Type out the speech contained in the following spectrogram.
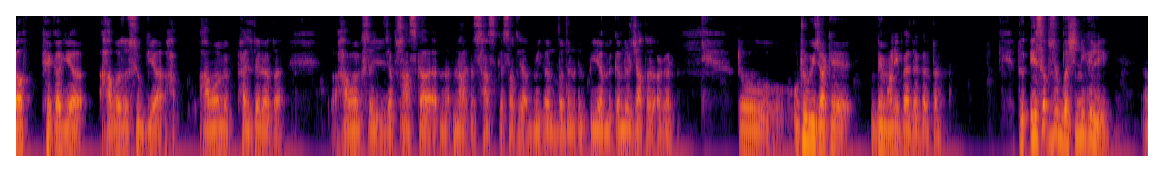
कफ फेंका गया, हवा से सूख गया हवा में फैलते रहता। हवा से जब सांस का सांस के साथ आदमी का बदन पिया में अंदर जाता अगर तो उठो भी जाके बीमारी पैदा करता तो ये सबसे बचने के लिए आ,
